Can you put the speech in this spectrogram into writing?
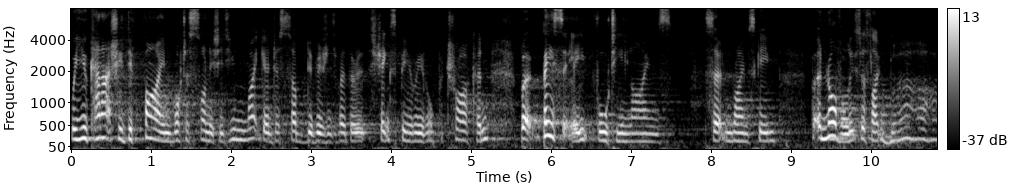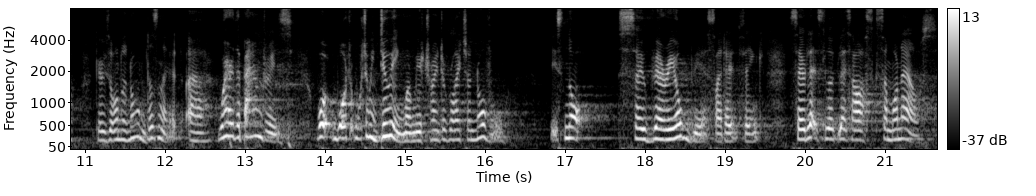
where you can actually define what a sonnet is. You might go into subdivisions, whether it's Shakespearean or Petrarchan, but basically 14 lines, certain rhyme scheme. But a novel, it's just like, blah, goes on and on, doesn't it? Uh, where are the boundaries? What, what, what are we doing when we're trying to write a novel? It's not so very obvious, I don't think. So let's, look, let's ask someone else.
